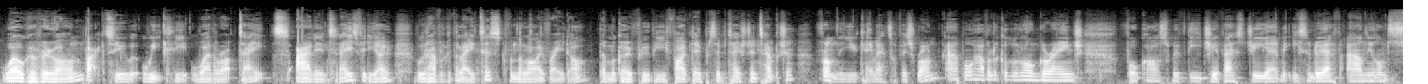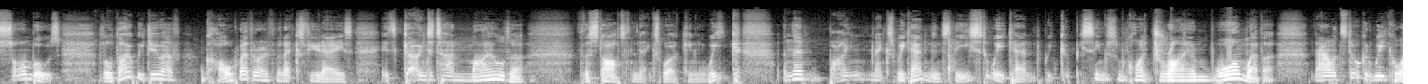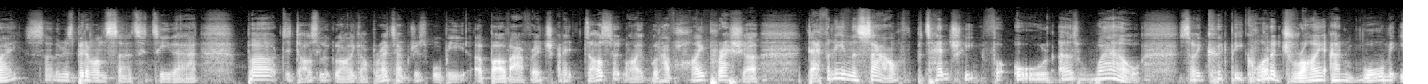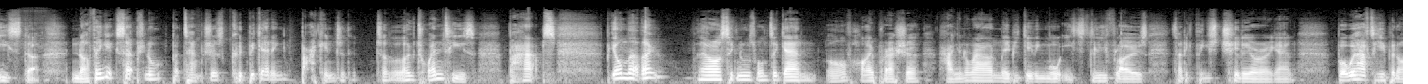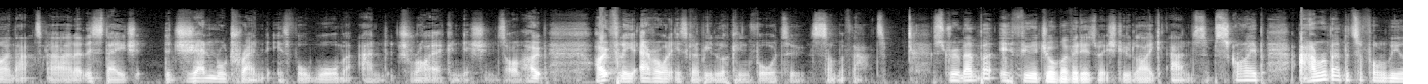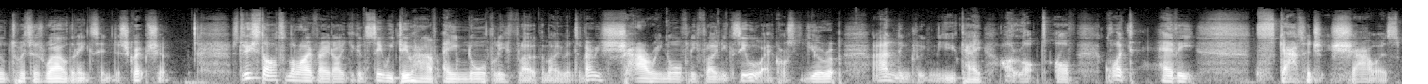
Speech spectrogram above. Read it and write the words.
Welcome everyone back to weekly weather updates and in today's video we're going to have a look at the latest from the live radar then we'll go through the 5 day precipitation and temperature from the UK Met Office run and we'll have a look at the longer range forecast with the GFS, GEM, ECMWF and the ensembles. And although we do have cold weather over the next few days it's going to turn milder for the start of the next working week and then by next weekend into the Easter weekend we could be seeing some quite dry and warm weather. Now it's still a good week away so there is a bit of uncertainty there but it does look like upper air temperatures will be above average, and it does look like we'll have high pressure, definitely in the south, potentially for all as well. So it could be quite a dry and warm Easter. Nothing exceptional, but temperatures could be getting back into the, to the low 20s, perhaps. Beyond that, though, there are signals once again of high pressure hanging around, maybe giving more easterly flows, starting things chillier again. But we have to keep an eye on that. Uh, and at this stage, the general trend is for warmer and drier conditions. So I'm hope, hopefully, everyone is going to be looking forward to some of that. So remember, if you enjoy my videos, make sure you like and subscribe. And remember to follow me on Twitter as well. The link's in description. So to start on the live radar, you can see we do have a northerly flow at the moment, a very showery northerly flow, and you can see all the way across Europe and including the UK, a lot of quite heavy scattered showers.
